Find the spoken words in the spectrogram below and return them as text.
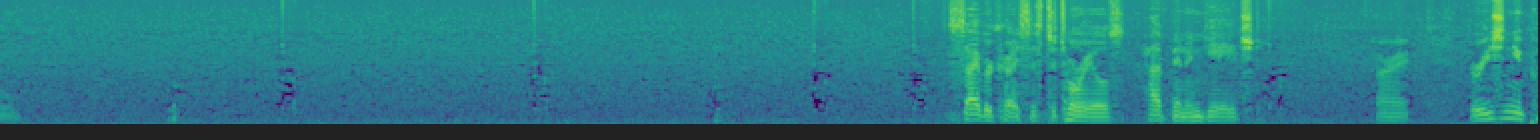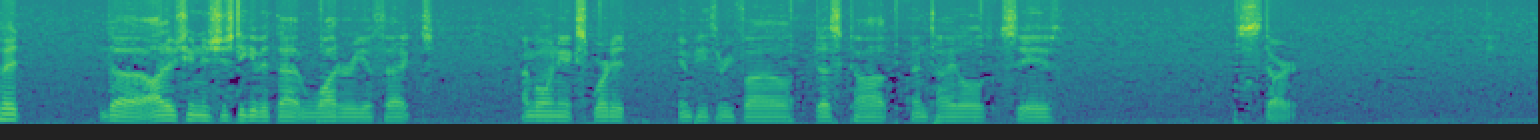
Cyber Crisis tutorials have been engaged. Alright. The reason you put the auto-tune is just to give it that watery effect. I'm going to export it mp3 file, desktop, untitled, save, start.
